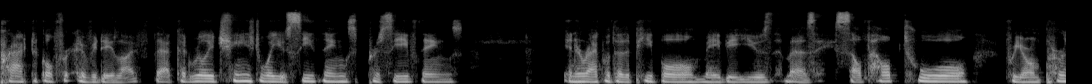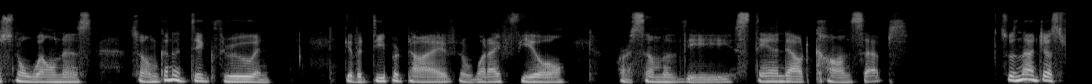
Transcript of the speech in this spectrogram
practical for everyday life that could really change the way you see things perceive things interact with other people maybe use them as a self-help tool for your own personal wellness so i'm going to dig through and give a deeper dive in what I feel are some of the standout concepts. So it's not just,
